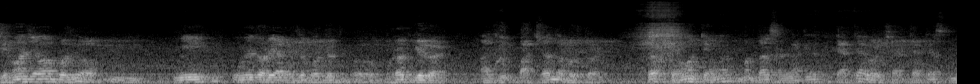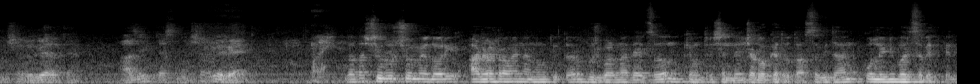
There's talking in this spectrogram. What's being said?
जेव्हा जेव्हा बदल मी उमेदवारी अर्ज बदल भरत गेलो आहे आज मी पाचव्यांदा भरतो आहे तर तेव्हा तेव्हा मतदारसंघातल्या त्या त्या वेळच्या त्या त्या समस्या वेगळ्या होत्या. आजही त्या समस्या वेगळ्या आहेत. दादा शिरूरची उमेदवारी आढळराव यांना नव्हती तर भुजबळांना द्यायचं मुख्यमंत्री शिंदेच्या डोक्यात होतं असं विधान कोलेनी भरसभेत केलं.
